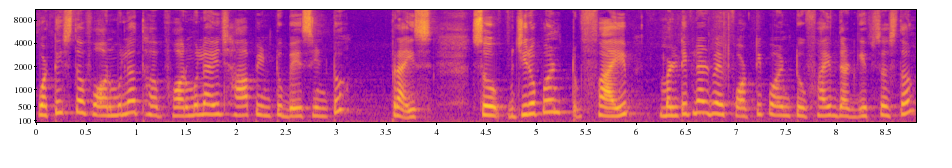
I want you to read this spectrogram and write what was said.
what is the formula? The formula is half into base into price. So, 0.5 multiplied by 40.25 that gives us the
